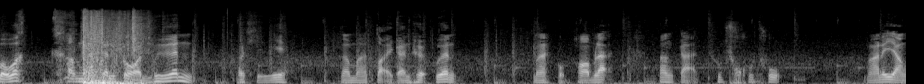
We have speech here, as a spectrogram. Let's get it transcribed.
บอกว่าคำนับกันก่อนเพื่อน โอเค เรามาต่อยกันเถอะเพื่อน มาผมพร้อมละตั้งการดทุบทุบทุบมาได้ยัง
